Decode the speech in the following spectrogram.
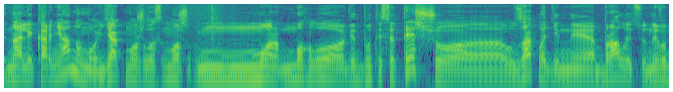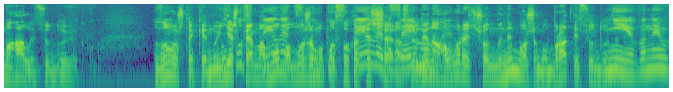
на лікарняному, як могло, мож, могло відбутися те, що е, у закладі не брали цю, не вимагали цю довідку. Знову ж таки, ну є ж пряма мова, можемо послухати ще раз. Людина момент. говорить, що ми не можемо брати цю довідку. Ні, вони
